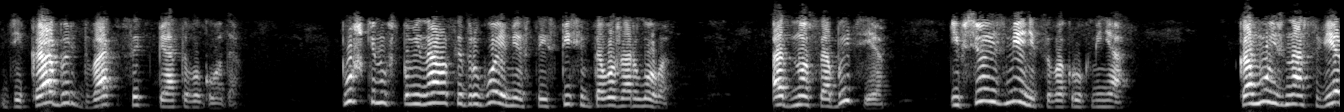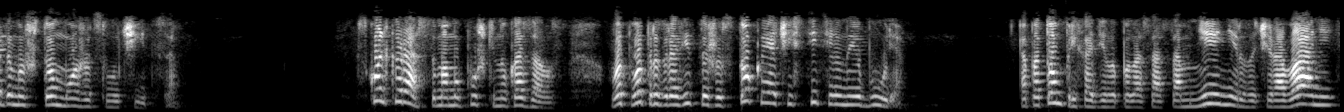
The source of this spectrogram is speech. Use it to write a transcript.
Декабрь двадцать пятого года. Пушкину вспоминалось и другое место из писем того же Орлова. «Одно событие, и все изменится вокруг меня», Кому из нас ведомо, что может случиться? Сколько раз самому Пушкину казалось, вот-вот разразится жестокая очистительная буря. А потом приходила полоса сомнений, разочарований,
